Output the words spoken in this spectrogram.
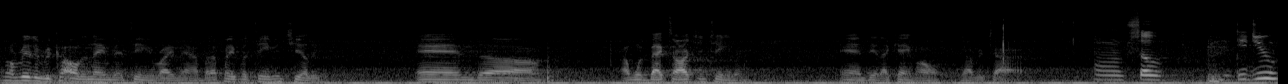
I don't really recall the name of that team right now, but I played for a team in Chile, and uh, I went back to Argentina, and then I came home and I retired. Um, so did you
